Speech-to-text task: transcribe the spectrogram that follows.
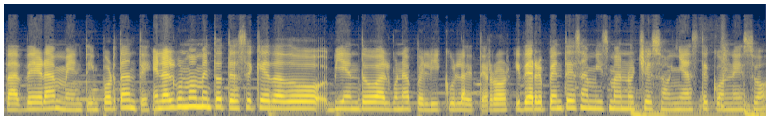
verdaderamente importante. En algún momento te has quedado viendo alguna película de terror y de repente esa misma noche soñaste con eso,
